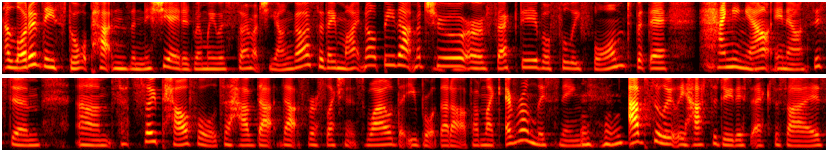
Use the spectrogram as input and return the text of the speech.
a lot of these thought patterns initiated when we were so much younger, so they might not be that mature or effective or fully formed, but they're hanging out in our system. Um, so it's so powerful to have that that reflection. It's wild that you brought that up. I'm like, everyone listening mm-hmm. absolutely has to do this exercise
